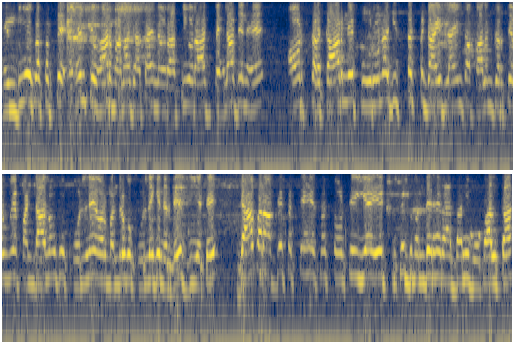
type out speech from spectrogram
हिंदुओं का सबसे अहम त्योहार माना जाता है, नवरात्रि, और आज पहला दिन है और सरकार ने कोरोना की सख्त गाइडलाइन का पालन करते हुए पंडालों को खोलने और मंदिरों को खोलने के निर्देश दिए थे। जहाँ पर आप देख सकते हैं स्पष्ट तौर से यह एक प्रसिद्ध मंदिर है राजधानी भोपाल का।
